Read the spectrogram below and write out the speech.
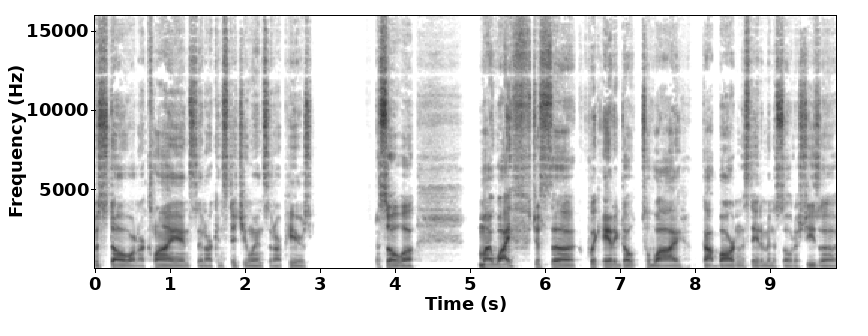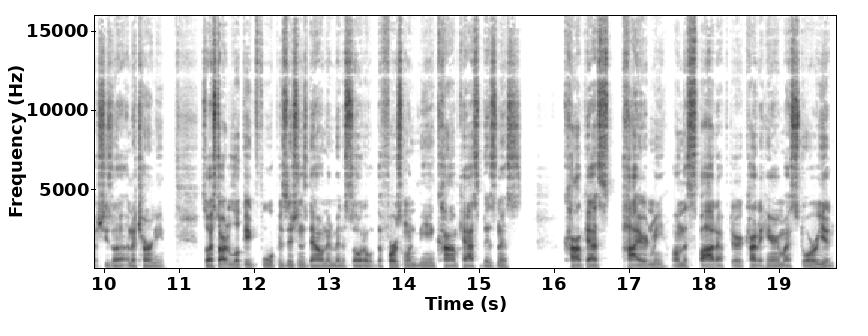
bestow on our clients and our constituents and our peers. So, uh, my wife, just a quick anecdote to why got barred in the state of Minnesota. She's a she's a, an attorney. So I started looking for positions down in Minnesota. The first one being Comcast Business. Comcast hired me on the spot after kind of hearing my story, and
